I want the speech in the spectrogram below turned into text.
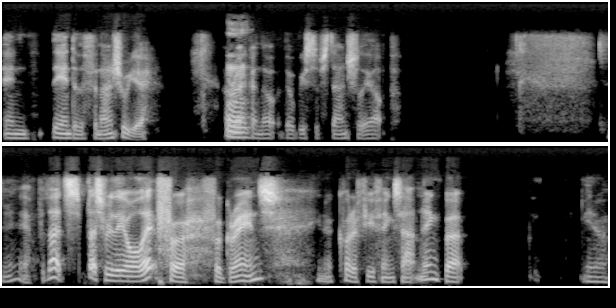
in the end of the financial year. I mm. reckon they'll, they'll be substantially up. Yeah, but that's that's really all it for for grains. You know, quite a few things happening, but you know,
